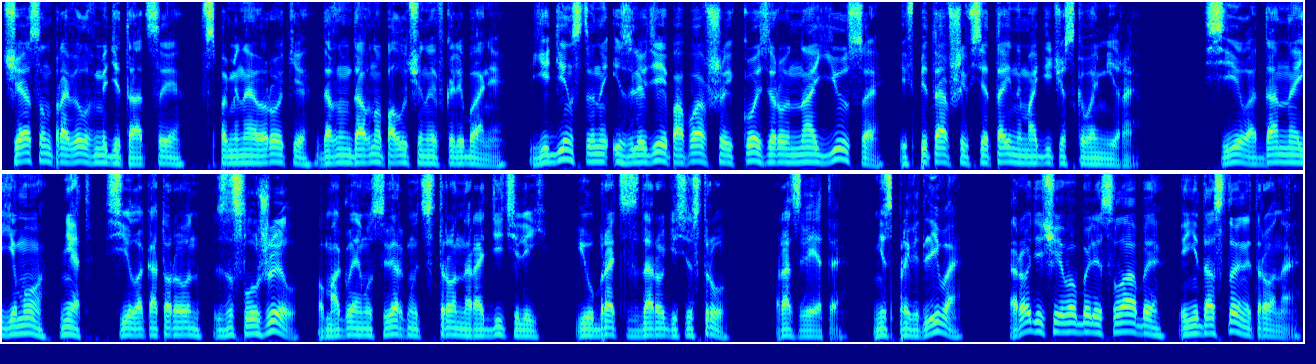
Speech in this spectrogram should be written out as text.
Час он провел в медитации, вспоминая уроки, давным-давно полученные в колебании единственный из людей, попавший к озеру Наюса и впитавший все тайны магического мира. Сила, данная ему, нет, сила, которую он заслужил, помогла ему свергнуть с трона родителей и убрать с дороги сестру. Разве это несправедливо? Родичи его были слабы и недостойны трона.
